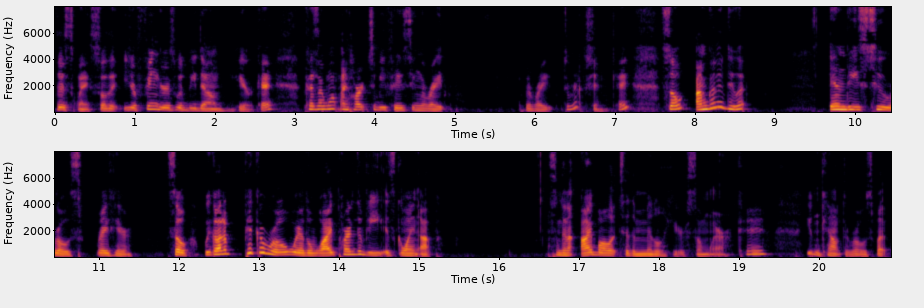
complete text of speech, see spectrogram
this way. So that your fingers would be down here, okay? Because I want my heart to be facing the right, the right direction, okay? So I'm going to do it in these two rows right here. So we got to pick a row where the wide part of the V is going up. So I'm going to eyeball it to the middle here somewhere, okay? You can count the rows, but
